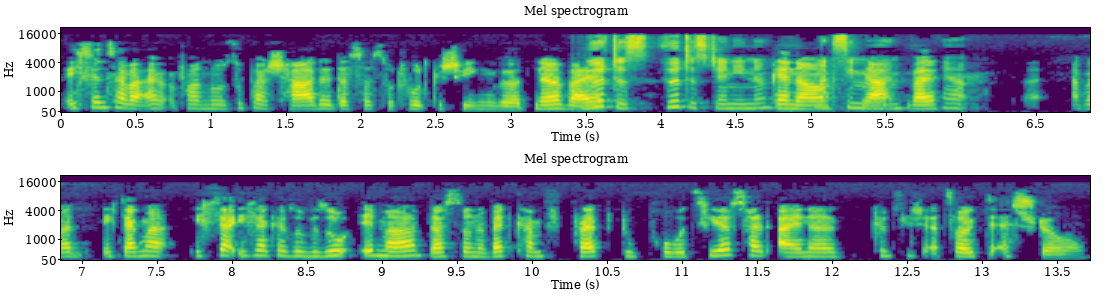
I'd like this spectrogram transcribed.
Ich finde es aber einfach nur super schade, dass das so totgeschwiegen wird, ne? Weil, Wird es, wird es, Jenny, ne? genau, Maximal. ja, weil, ja. aber ich sag mal, ich sag, ich sag ja sowieso immer, dass so eine Wettkampf-Prep, du provozierst halt eine künstlich erzeugte Essstörung.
